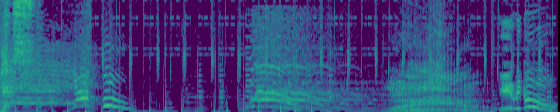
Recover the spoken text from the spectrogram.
Yes! Here we go!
